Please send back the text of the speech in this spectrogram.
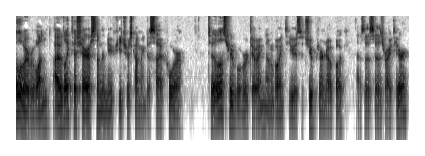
Hello everyone, I would like to share some of the new features coming to Psi4. To illustrate what we're doing, I'm going to use a Jupyter notebook, as this is right here,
